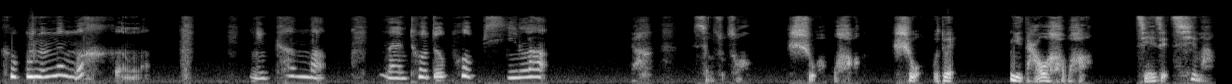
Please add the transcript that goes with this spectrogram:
可不能那么狠了，你看嘛，奶头都破皮了。呀，小祖宗，是我不好，是我不对，你打我好不好？解解气嘛。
